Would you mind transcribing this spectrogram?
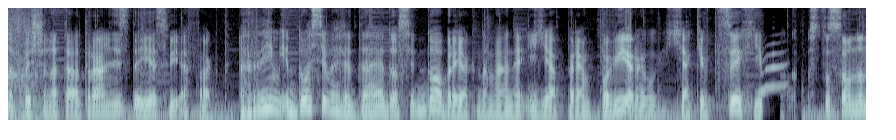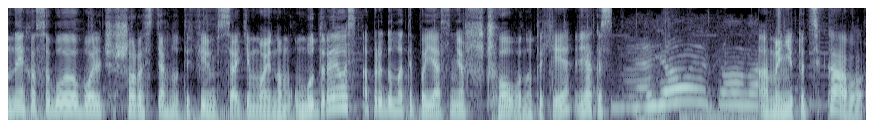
Напищена театральність дає свій ефект. Грим і досі виглядає досить добре, як на мене, і я прям повірив, як і в цих їбак. Стосовно них особливо боляче, що розтягнути фільм всяким майном умудрилось, а придумати пояснення, що воно таке, якось. А мені то цікаво.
